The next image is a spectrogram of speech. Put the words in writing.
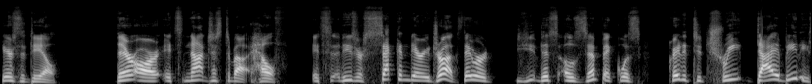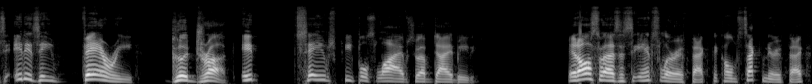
here's the deal. There are it's not just about health. It's these are secondary drugs. They were this Ozempic was created to treat diabetes. It is a very good drug. It saves people's lives who have diabetes. It also has this ancillary effect, they call them secondary effect,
